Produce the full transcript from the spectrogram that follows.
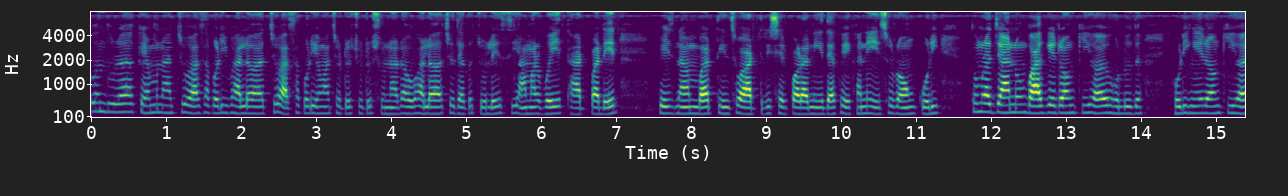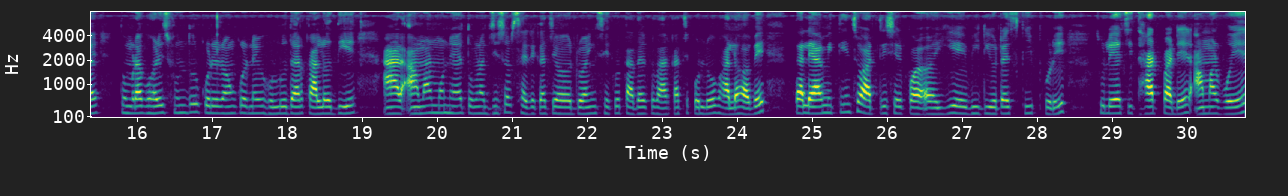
বন্ধুরা, কেমন আছো? আশা করি ভালো আছো। আশা করি আমার ছোট ছোট সোনারাও ভালো আছো। দেখো, চলে এসেছি আমার বইয়ের থার্ড পার্টের পেজ নাম্বার তিনশো আটত্রিশের পড়া নিয়ে। দেখো, এখানে এসো, রং করি। তোমরা জানো বাঘের রং কি হয়, হলুদ, হরিণের রং কি হয়। তোমরা ঘরে সুন্দর করে রং করে নেবে, হলুদ আর কালো দিয়ে। আর আমার মনে হয় তোমরা যেসব স্যারের কাছে ড্রয়িং শেখো, তাদের, তার কাছে করলেও ভালো হবে। তাহলে আমি তিনশো আটত্রিশের ইয়ে ভিডিওটা স্কিপ করে চলে যাচ্ছি থার্ড পার্টের আমার বইয়ে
